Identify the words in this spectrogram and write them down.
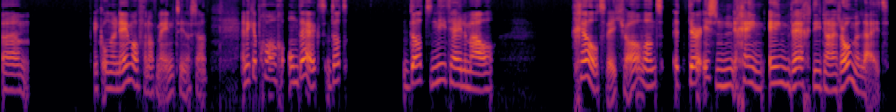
Um, ik onderneem al vanaf mijn 21ste. En ik heb gewoon ontdekt dat dat niet helemaal geldt, weet je wel. Want er is geen één weg die naar Rome leidt.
